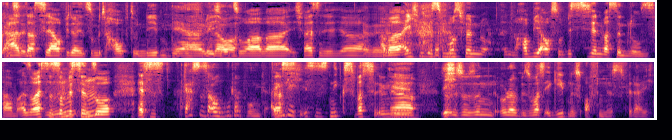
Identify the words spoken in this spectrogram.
Ja, das ist ja auch wieder jetzt so mit Haupt- und Nebenberuflich Ja, genau. und so, aber ich weiß nicht, ja. Ja, aber eigentlich muss für ein, ein Hobby auch so ein bisschen was Sinnloses haben. Also weißt du, so ein Mhm, bisschen so, es ist, Das ist auch ein guter Punkt. Eigentlich ist es nichts, was irgendwie Ja. so, so, so ein, oder sowas Ergebnisoffenes vielleicht.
